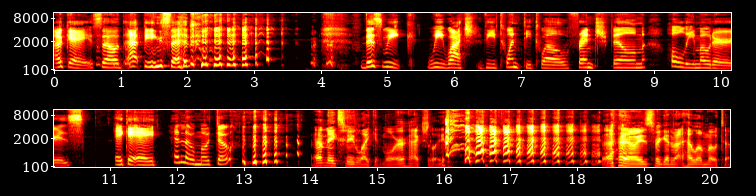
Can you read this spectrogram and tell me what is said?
Okay, so that being said, this week we watched the 2012 French film Holy Motors, aka Hello Moto. That makes me like it more, actually. I always forget about Hello Moto.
